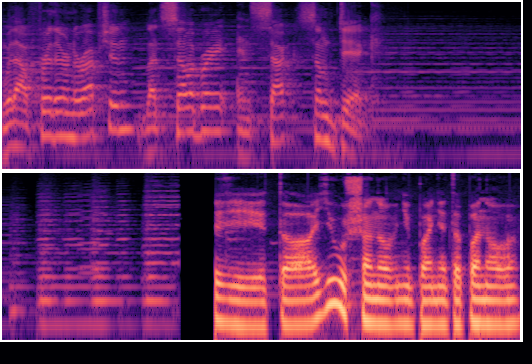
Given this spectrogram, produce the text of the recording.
Without further interruption, let's celebrate and suck some dick. Вітаю, шановні пані та панове.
